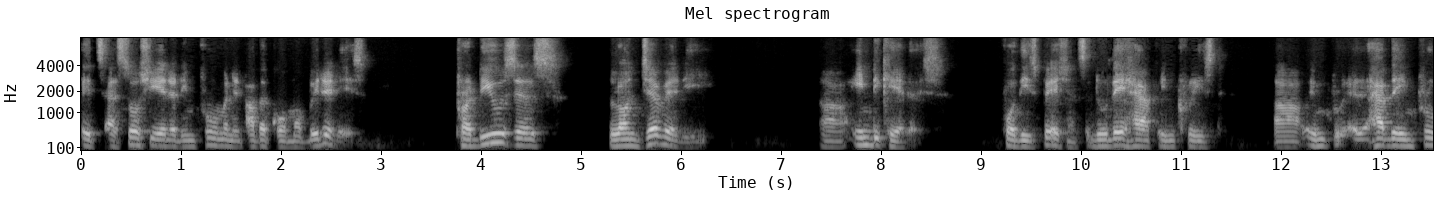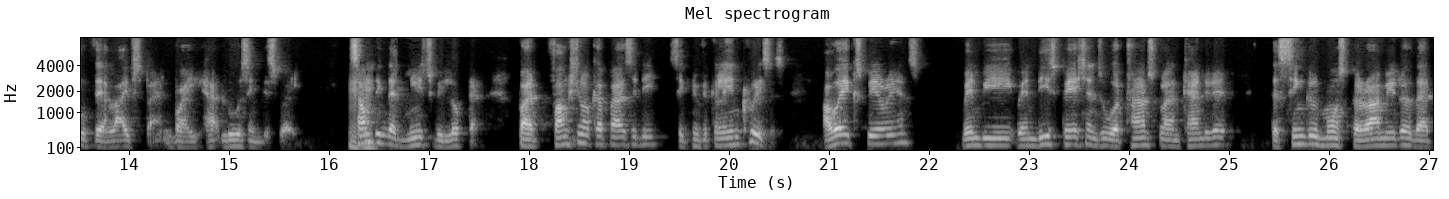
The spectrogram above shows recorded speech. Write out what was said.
its associated improvement in other comorbidities produces longevity uh, indicators for these patients. Do they have increased, uh, imp- have they improved their lifespan by ha- losing this weight? Mm-hmm. Something that needs to be looked at. But functional capacity significantly increases. Our experience, when we when these patients who are transplant candidate, the single most parameter that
